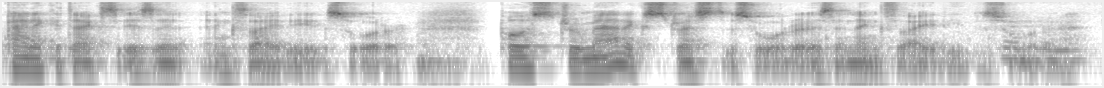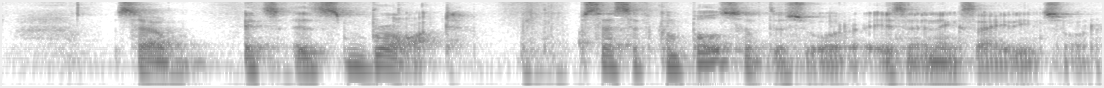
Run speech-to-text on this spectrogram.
panic attacks is an anxiety disorder. Post traumatic stress disorder is an anxiety disorder. Mm-hmm. So it's it's broad. obsessive compulsive disorder is an anxiety disorder.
